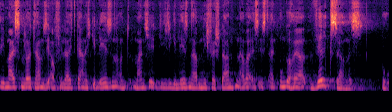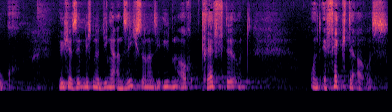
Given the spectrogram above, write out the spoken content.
die meisten Leute haben sie auch vielleicht gar nicht gelesen und manche, die sie gelesen haben, nicht verstanden, aber es ist ein ungeheuer wirksames Buch. Bücher sind nicht nur Dinge an sich, sondern sie üben auch Kräfte und, und Effekte aus.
